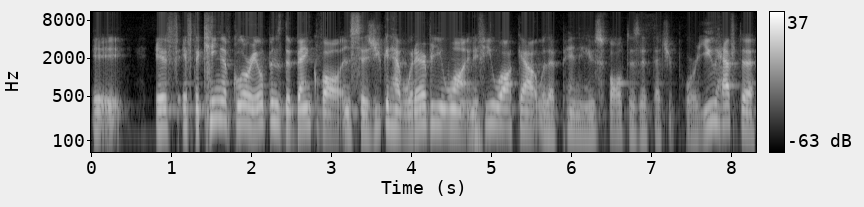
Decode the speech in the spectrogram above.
If, if the King of Glory opens the bank vault and says, You can have whatever you want, and if you walk out with a penny, whose fault is it that you're poor? You have to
